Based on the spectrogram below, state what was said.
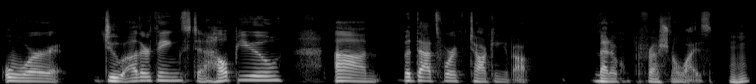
or do other things to help you. Um, but that's worth talking about medical professional wise. Mhm.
